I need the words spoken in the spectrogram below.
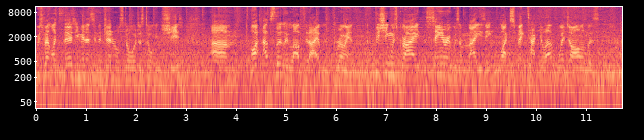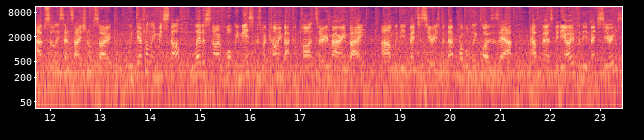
We spent like 30 minutes in the general store just talking shit. Um, I absolutely loved today. It was brilliant. The fishing was great. The scenery was amazing, like spectacular. Wedge Island was absolutely sensational. So we definitely missed stuff. Let us know what we missed because we're coming back for part two, Marion Bay, um, with the adventure series. But that probably closes out our first video for the adventure series.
